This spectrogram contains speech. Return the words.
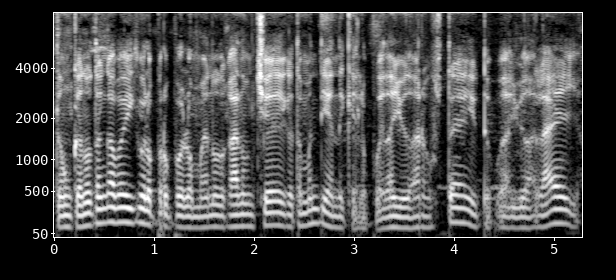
Que aunque no tenga vehículo, pero por lo menos gane un cheque, ¿tú me entiendes? Que lo pueda ayudar a usted y usted puede ayudarla a ella.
